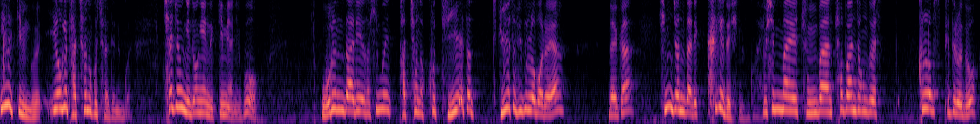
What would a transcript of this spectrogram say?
이 느낌인 거예요. 여기 받쳐놓고 쳐야 되는 거예요. 체중 이동의 느낌이 아니고 오른 다리에서 힘을 받쳐놓고 뒤에서 뒤에서 휘둘러 버려야 내가 힘 전달이 크게 되시는 거예요. 90마일 중반 초반 정도의 스- 클럽 스피드로도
